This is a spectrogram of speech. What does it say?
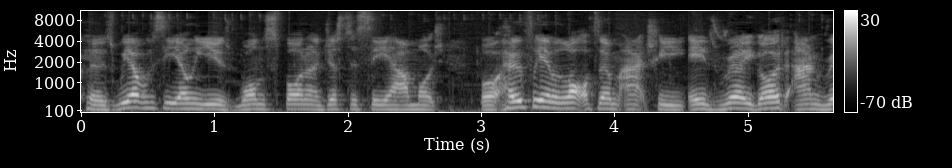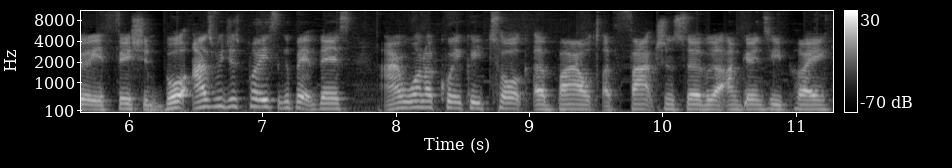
because we obviously only used one spawner just to see how much but hopefully a lot of them actually is really good and really efficient. But as we just placed a bit of this, I want to quickly talk about a faction server that I'm going to be playing.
